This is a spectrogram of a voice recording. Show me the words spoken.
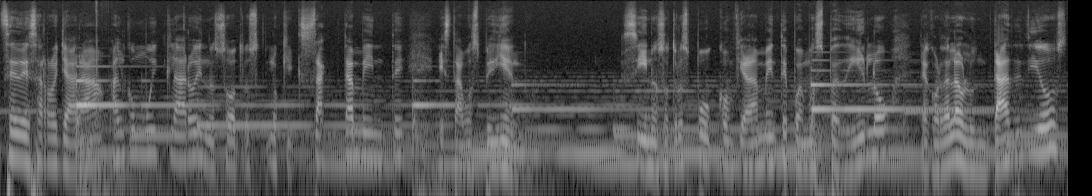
se desarrollará algo muy claro en nosotros, lo que exactamente estamos pidiendo. Si nosotros confiadamente podemos pedirlo de acuerdo a la voluntad de Dios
